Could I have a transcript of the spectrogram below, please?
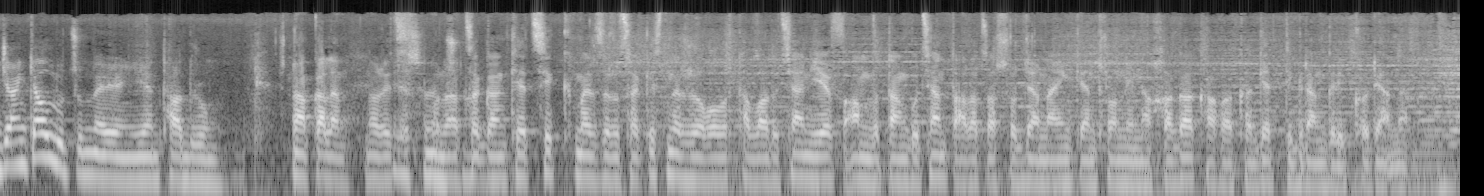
միջանկյալ լուծումներ են ենթադրում Շնորհակալ եմ նորից ուրացագանքեցիք մեր զրուցակիցներ ժողովրդավարության եւ անվտանգության տարածաշրջանային կենտրոնի նախագահ քաղաքագետ Տիգրան Գրիգորյանը։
